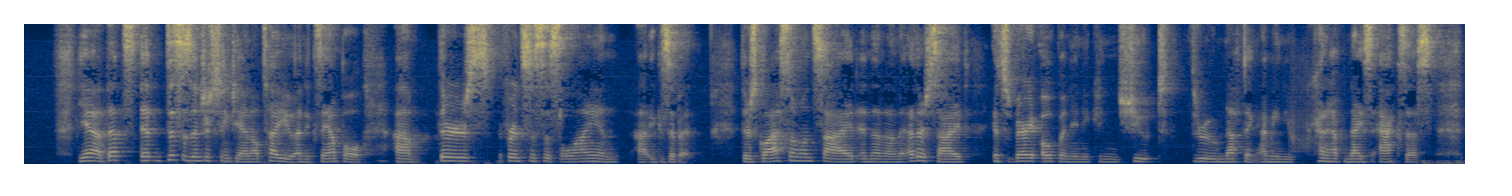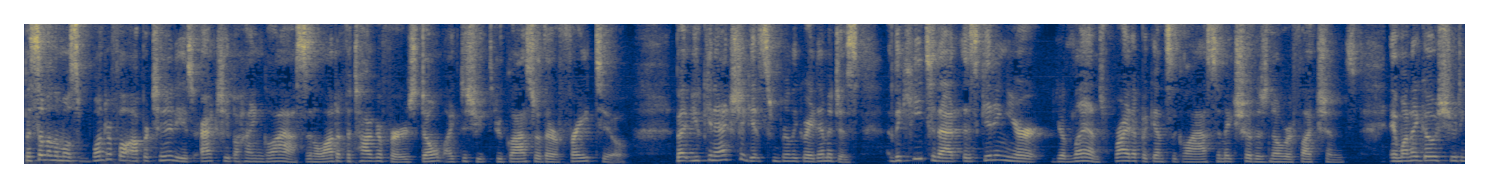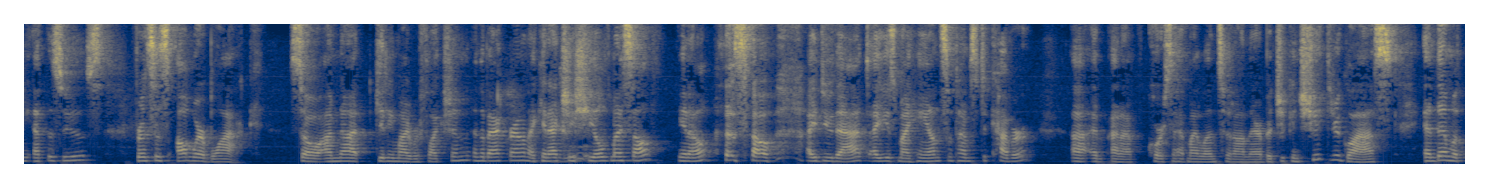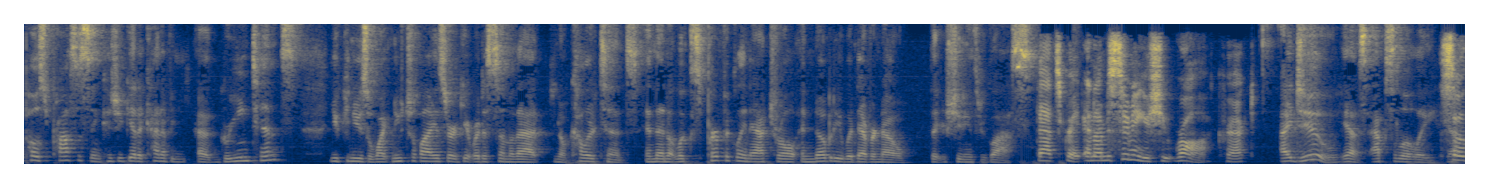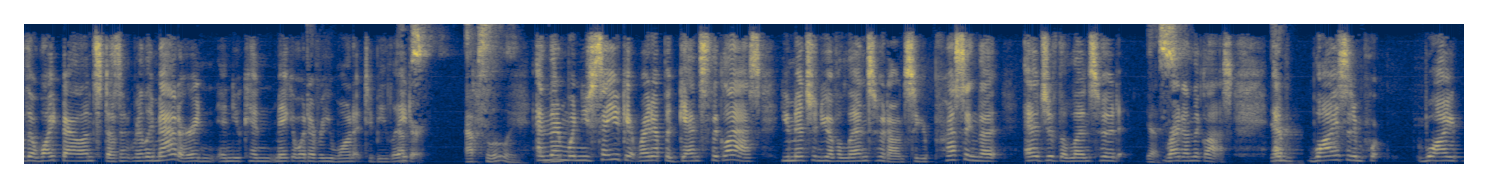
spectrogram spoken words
Yeah, that's it, this is interesting, Jan. I'll tell you an example. Um, there's, for instance, this lion uh, exhibit. There's glass on one side, and then on the other side, it's very open, and you can shoot through nothing. I mean, you kind of have nice access. But some of the most wonderful opportunities are actually behind glass, and a lot of photographers don't like to shoot through glass or they're afraid to but you can actually get some really great images. The key to that is getting your, your lens right up against the glass and make sure there's no reflections. And when I go shooting at the zoos, for instance, I'll wear black. So I'm not getting my reflection in the background. I can actually shield myself, you know? so I do that. I use my hands sometimes to cover. Uh, and, and, of course I have my lens hood on there, but you can shoot through glass. And then with post processing, because you get a kind of a, a green tint, you can use a white neutralizer, get rid of some of that, you know, color tint, and then it looks perfectly natural and nobody would never know that you're shooting through glass. That's great. And I'm assuming you shoot raw, correct? I do. Yes, absolutely. So yeah. the white balance doesn't really matter and, and you can make it whatever you want it to be later. That's, absolutely. And mm-hmm. then when you say you get right up against the glass, you mentioned you have a lens hood on. So you're pressing the edge of the lens hood yes. right on the glass. Yep. And why is it important? Why?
